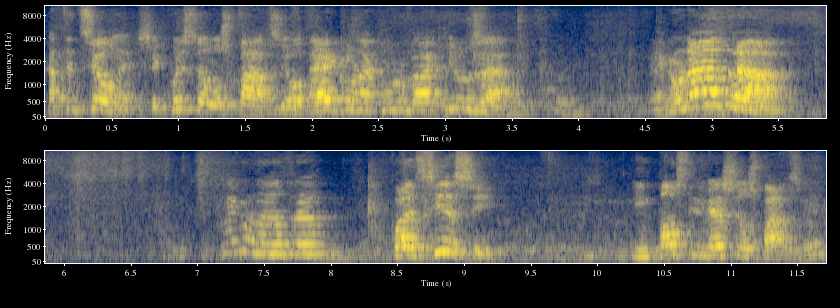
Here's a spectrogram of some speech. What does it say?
Attenzione, se questo è lo spazio, ecco una curva chiusa. Ecco un'altra. Ecco un'altra. Qualsiasi, in posti diversi dello spazio.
